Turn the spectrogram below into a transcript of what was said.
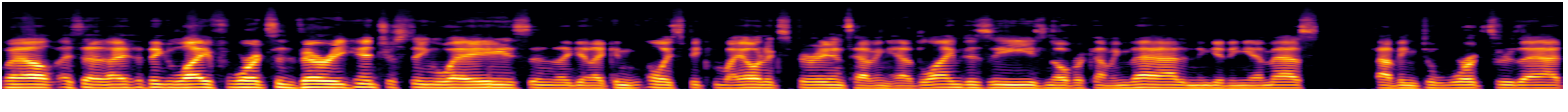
Well, I said, I think life works in very interesting ways. And again, I can only speak from my own experience, having had Lyme disease and overcoming that and then getting MS, having to work through that.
